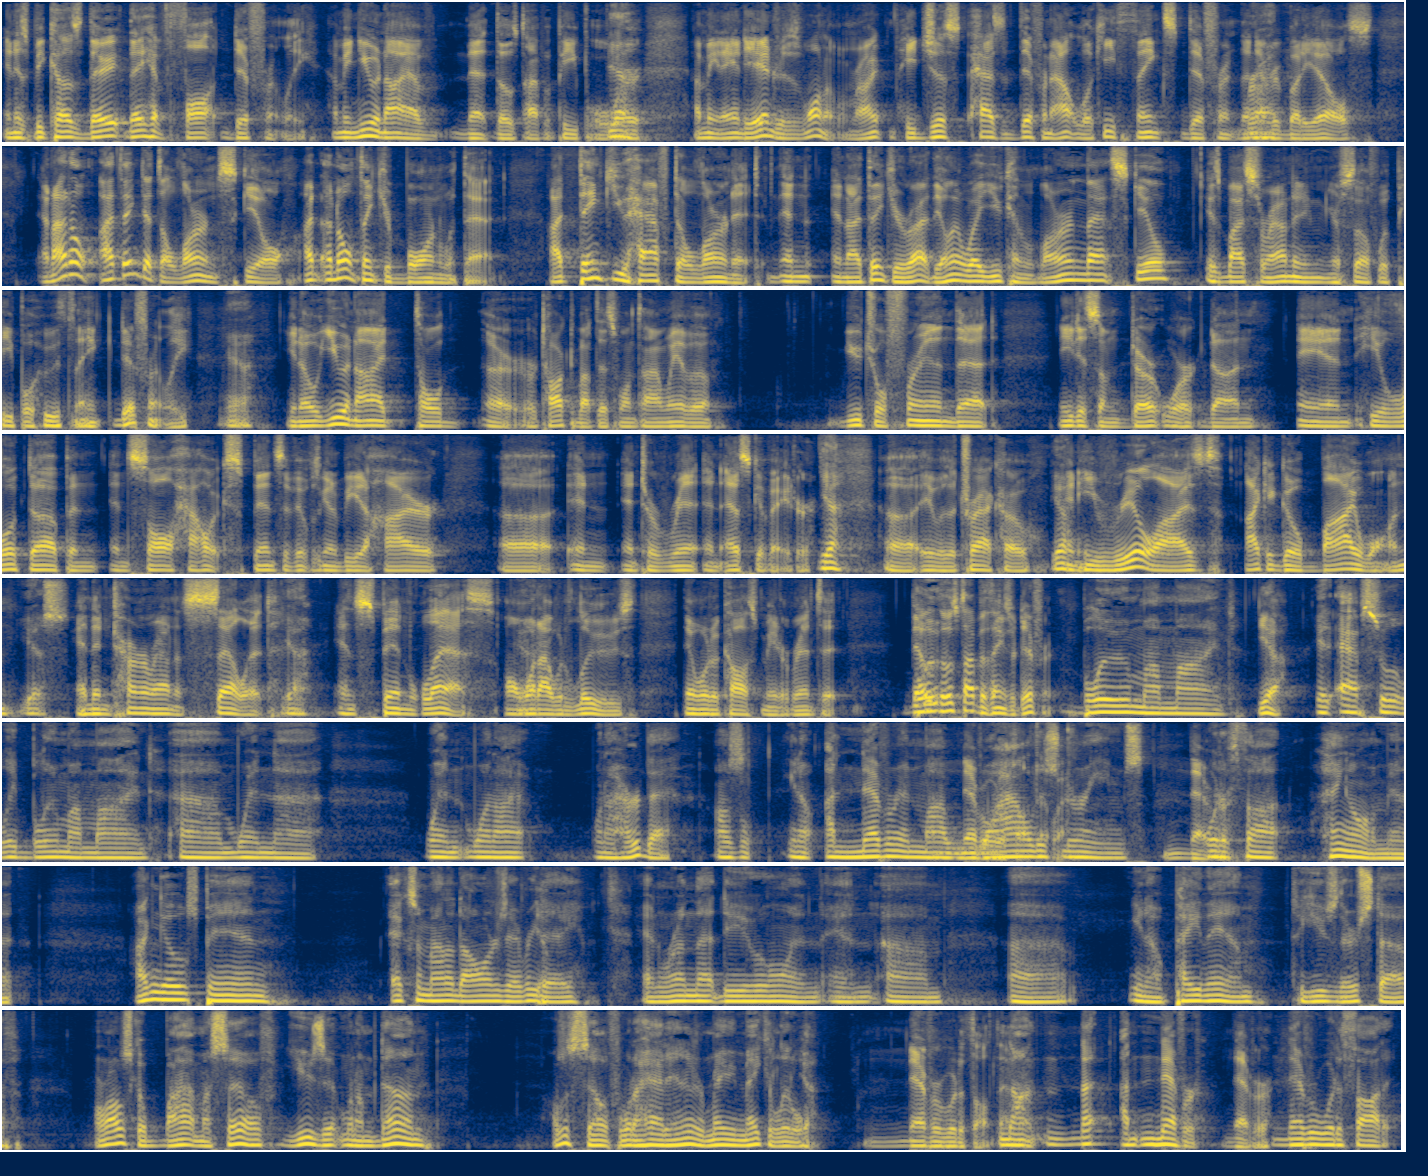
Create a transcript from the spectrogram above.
and it's because they they have thought differently i mean you and i have met those type of people Yeah. where i mean andy andrews is one of them right he just has a different outlook he thinks different than Right. everybody else and i don't i think that's a learned skill I, I don't think you're born with that i think you have to learn it and and i think you're right the only way you can learn that skill is by surrounding yourself with people who think differently Yeah. you know, you and I told or, or talked about this one time. We have a mutual friend that needed some dirt work done, and he looked up and, and saw how expensive it was going to be to hire uh, and and to rent an excavator. Yeah. uh, it was a track hoe, Yeah. and he realized I could go buy one, Yes. and then turn around and sell it, Yeah. and spend less on what I would lose than what it cost me to rent it. Tho- those type of things are different. Blew my mind. Yeah, It absolutely blew my mind um, when uh, when when I when I heard that. I was you know I never in my Never would've thought that wildest dreams Never. would have thought, hang on a minute, I can go spend X amount of dollars every day and run that deal and and um, uh, you know pay them to use their stuff, or I'll just go buy it myself, use it when I'm done. I'll just sell it for what I had in it, or maybe make a little. never would have thought that. Not, not I never, Never. never would have thought it.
